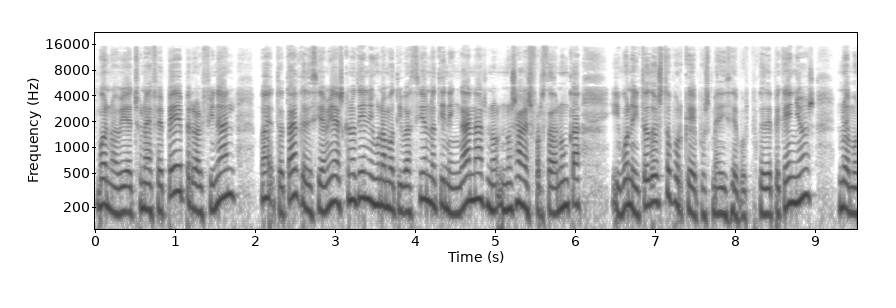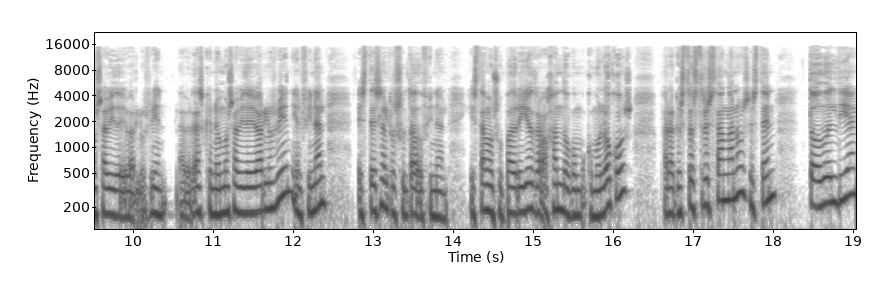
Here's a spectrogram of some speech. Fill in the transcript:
bueno, había hecho una FP, pero al final, bueno, total, que decía, mira, es que no tienen ninguna motivación, no tienen ganas, no, no se han esforzado nunca. Y bueno, y todo esto porque, pues me dice, pues porque de pequeños no hemos sabido llevarlos bien. La verdad es que no hemos sabido llevarlos bien y al final este es el resultado final. Y estamos su padre y yo trabajando como, como locos para que estos tres zánganos estén todo el día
